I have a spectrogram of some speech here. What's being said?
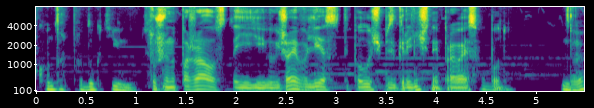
контрпродуктивно. Слушай, ну, пожалуйста, и уезжай в лес, ты получишь безграничные права и свободу. Да.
